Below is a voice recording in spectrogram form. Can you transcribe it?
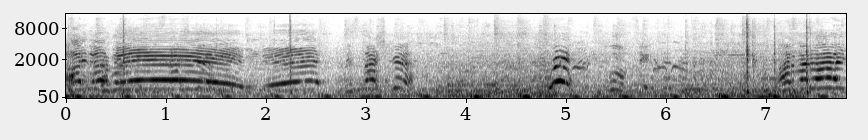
Haydi abi. Pistachkı. Kupti. Armaraj.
